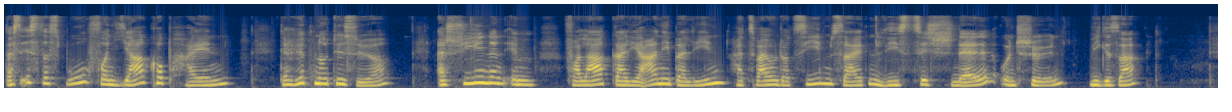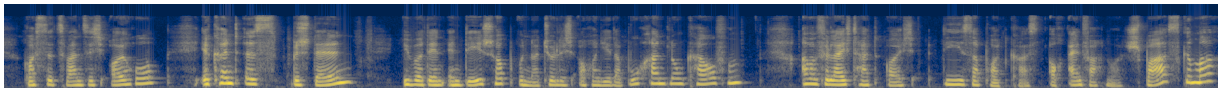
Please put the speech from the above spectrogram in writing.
das ist das Buch von Jakob Hein, der Hypnotiseur, erschienen im Verlag Galliani Berlin, hat 207 Seiten, liest sich schnell und schön, wie gesagt, kostet 20 Euro. Ihr könnt es bestellen über den ND-Shop und natürlich auch in jeder Buchhandlung kaufen. Aber vielleicht hat euch dieser Podcast auch einfach nur Spaß gemacht.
